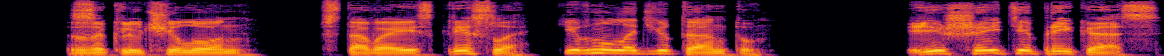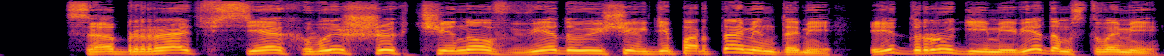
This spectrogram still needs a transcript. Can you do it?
— заключил он. Вставая из кресла, кивнул адъютанту. «Пишите приказ. Собрать всех высших чинов, ведущих департаментами и другими ведомствами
